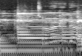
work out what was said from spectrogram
e etc. Big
